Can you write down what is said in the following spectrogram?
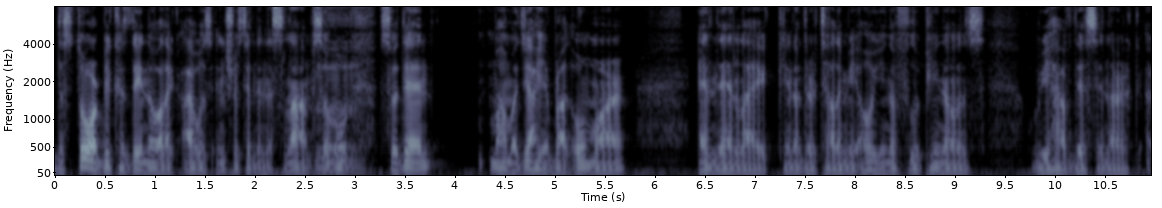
the store because they know like I was interested in Islam. So, Mm. so then Muhammad Yahya brought Omar, and then like you know they're telling me, oh, you know, Filipinos. We have this in our, uh,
